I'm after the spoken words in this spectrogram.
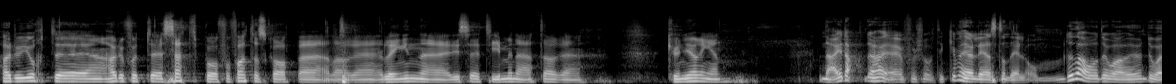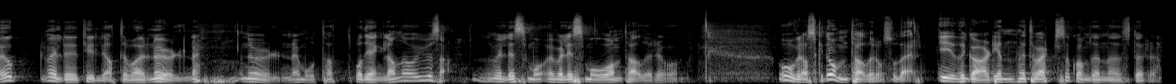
Har du, gjort, eh, har du fått eh, sett på forfatterskapet eller eh, lignende disse timene etter kunngjøringen? Nei da, det har jeg for så vidt ikke. Men jeg har lest en del om det. da, og Det var, det var jo veldig tydelig at det var nølende, nølende mottatt både i England og USA. Veldig små, veldig små omtaler og overraskende omtaler også der. I The Guardian etter hvert så kom det en større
